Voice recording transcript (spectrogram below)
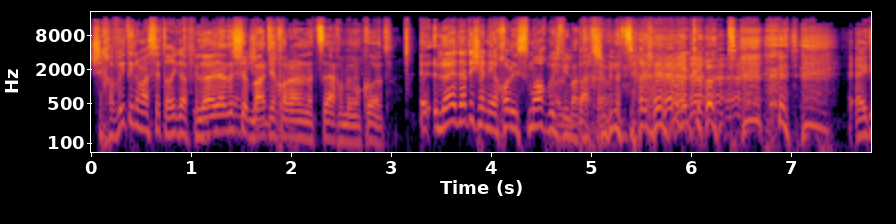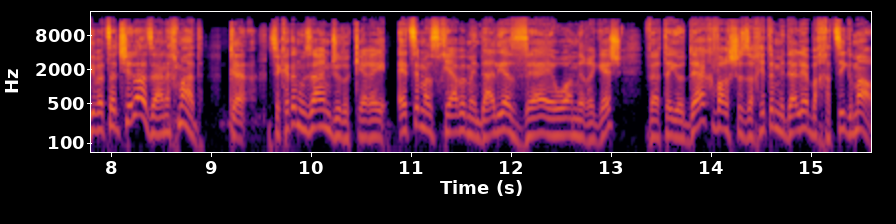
שחוויתי למעשה את הרגע לא הפמיניסטי. ידעת שבת יכולה לנצח במכות. שלי. לא ידעתי שאני יכול לשמוח בשביל בת. שמנצחת במכות. הייתי בצד שלה, זה היה נחמד. כן. זה קטע מוזר עם ג'ודו, כי הרי עצם הזכייה במדליה זה האירוע המרגש, ואתה יודע כבר שזכית מדליה בחצי גמר.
